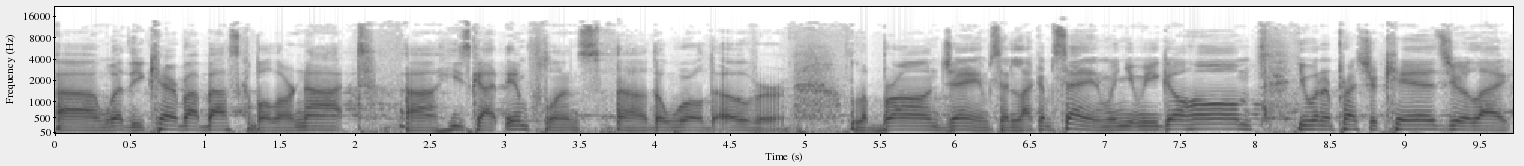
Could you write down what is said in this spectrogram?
Uh, whether you care about basketball or not, uh, he's got influence uh, the world over. LeBron James. And like I'm saying, when you, when you go home, you want to impress your kids, you're like,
